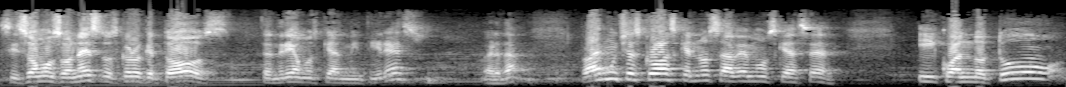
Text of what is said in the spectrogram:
Si somos honestos, creo que todos tendríamos que admitir eso, ¿verdad? Pero hay muchas cosas que no sabemos qué hacer. Y cuando tú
